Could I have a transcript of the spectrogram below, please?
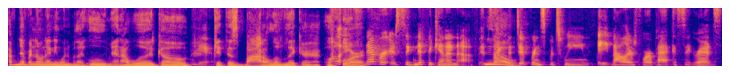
I've never known anyone to be like, "Ooh, man, I would go yeah. get this bottle of liquor." Or well, it's never significant enough. It's no. like the difference between eight dollars for a pack of cigarettes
